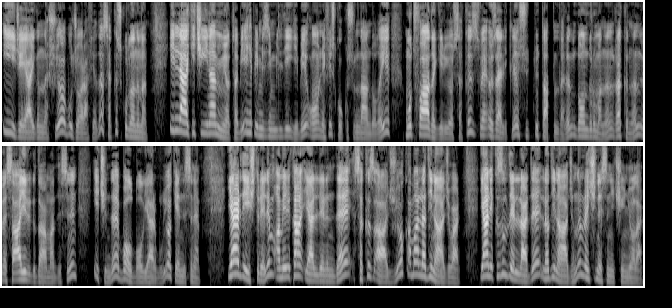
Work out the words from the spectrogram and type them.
iyice yaygınlaşıyor bu coğrafyada sakız kullanımı. İlla ki çiğnenmiyor tabii. Hepimizin bildiği gibi o nefis kokusundan dolayı mutfağa da giriyor sakız ve özellikle sütlü tatlıların, dondurmanın, rakının ve sair gıda maddesinin içinde bol bol yer buluyor kendisine. Yer değiştirelim. Amerika yerlerinde sakız ağacı yok ama ladin ağacı var. Yani Kızılderililerde ladin ağacının reçinesini çiğniyorlar.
